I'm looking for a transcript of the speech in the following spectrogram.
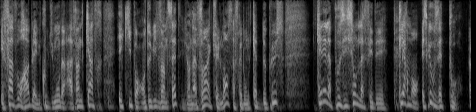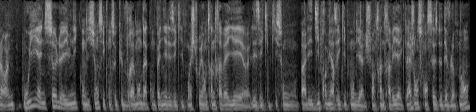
est, favorable à une Coupe du Monde à, à 24 équipes en, en 2027. Il y en a 20 actuellement, ça ferait donc 4 de plus. Quelle est la position de la Fédé? Clairement, est-ce que vous êtes pour? Alors oui, à une seule et unique condition, c'est qu'on s'occupe vraiment d'accompagner les équipes. Moi, je suis en train de travailler euh, les équipes qui sont pas les dix premières équipes mondiales. Je suis en train de travailler avec l'Agence française de développement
